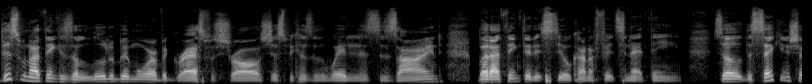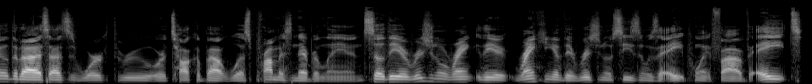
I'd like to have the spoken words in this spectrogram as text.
this one I think is a little bit more of a grasp for straws just because of the way that it's designed. But I think that it still kind of fits in that theme. So the second show that I decided to work through or talk about was Promise Neverland. So the original rank, the ranking of the original season was at 8.58,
